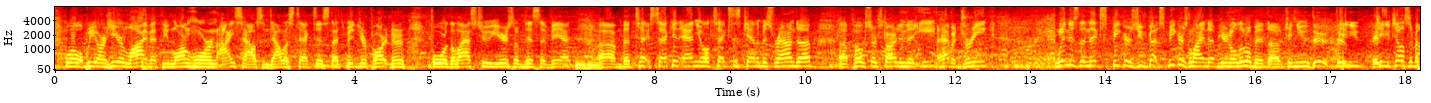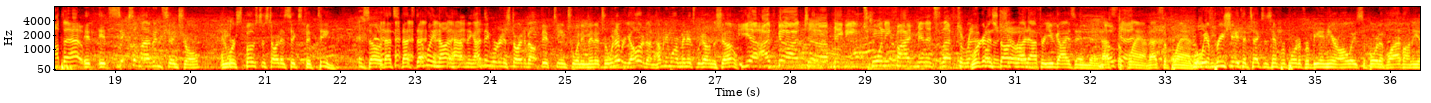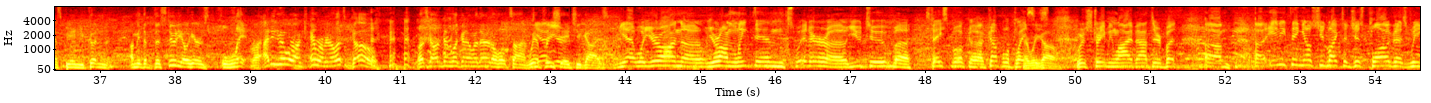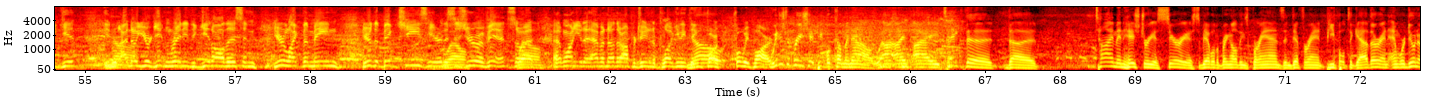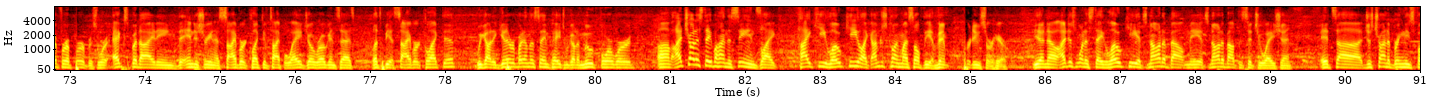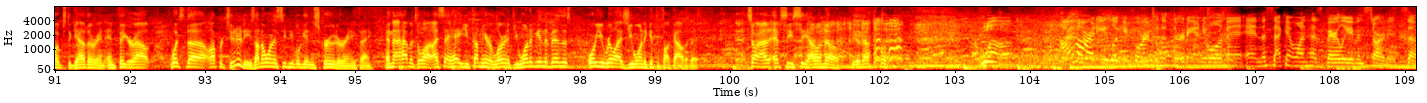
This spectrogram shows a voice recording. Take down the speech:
well, we are here live at the Longhorn Ice House in Dallas, Texas. That's been your partner for the last two years of this event. Um, the te- second annual Texas Cannabis Roundup. Uh, folks are starting to eat, have a drink. When is the next speakers? You've got speakers lined up here in a little bit. Uh, can you can you can you tell us about that? It, it's 6:11 Central, and we're supposed to start at 6:15. So that's that's definitely not happening. I think we're going to start in about 15, 20 minutes, or whenever y'all are done. How many more minutes we got on the show? Yeah, I've got uh, maybe 25 minutes left to wrap. We're going to start show. right after you guys end. Then that's the plan. That's the plan. Well, we appreciate the Texas Hemp Reporter for being here, always supportive live on ESPN. You couldn't. I mean, the, the studio here is lit. Right? I didn't know we're on camera here. Let's go. Let's go. I've been looking over there the whole time. We Yeah, appreciate you guys. Yeah, well, you're on uh, you're on LinkedIn, Twitter, uh, YouTube, uh, Facebook, uh, a couple of places. There we go. We're streaming live out there. But um, uh, anything else you'd like to just plug as we get? You know, No. I know you're getting ready to get all this, and you're like the main, you're the big cheese here. This Well, is your event, so well. I, I want you to have another opportunity to plug anything No. before, before we part. We just appreciate people coming out. I, I, I take the the time in history is serious to be able to bring all these brands and different people together, and, and we're doing it for a purpose. We're expediting the industry in a cyber collective type of way. Joe Rogan says, let's be a cyber collective. We got to get everybody on the same page. We got to move forward. Um, I try to stay behind the scenes, like high key, low key. Like I'm just calling myself the event producer here. You know, I just want to stay low key. It's not about me. It's not about the situation. It's uh, just trying to bring these folks together and, and figure out what's the opportunities. I don't want to see people getting screwed or anything. And that happens a lot. I say, hey, you come here, learn if you want to be in the business, or you realize you want to get the fuck out of it. Sorry, FCC. I don't know. You know. Well, I'm already looking forward to the third annual event, and the second one has barely even started. So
